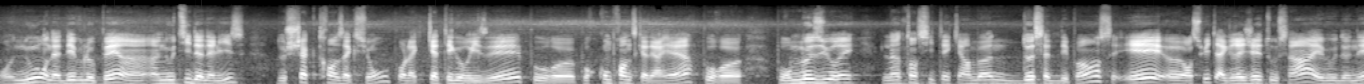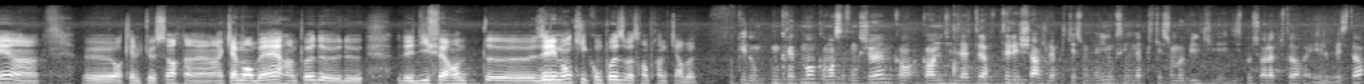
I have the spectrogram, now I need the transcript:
nous, on a développé un outil d'analyse de chaque transaction pour la catégoriser, pour, euh, comprendre ce qu'il y a derrière, pour, euh, pour mesurer l'intensité carbone de cette dépense et euh, ensuite agréger tout ça et vous donner un, en quelque sorte un, camembert un peu de, des différents éléments qui composent votre empreinte carbone. Ok, donc concrètement, comment ça fonctionne quand, un utilisateur télécharge l'application Granny, donc c'est une application mobile qui est dispo sur l'App Store et le Play Store,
